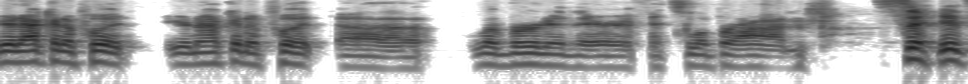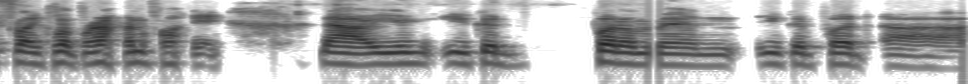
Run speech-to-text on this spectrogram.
You're not gonna put you're not gonna put uh LeVert in there if it's LeBron. So it's like LeBron playing. Now you you could put him in you could put uh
